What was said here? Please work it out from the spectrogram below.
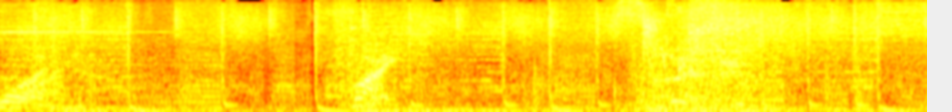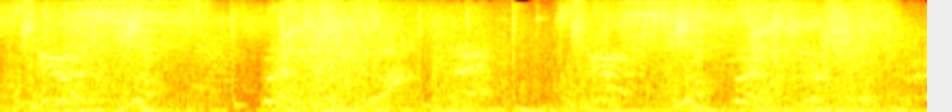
one. Fight!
